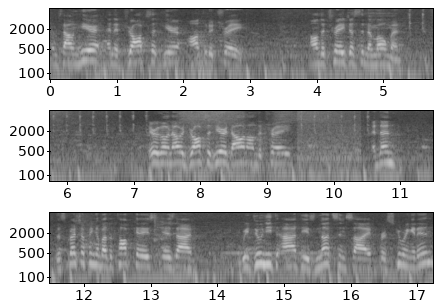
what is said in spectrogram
comes down here and it drops it here onto the tray. On the tray just in a moment. Here we go, now it drops it here down on the tray. And then the special thing about the top case is that we do need to add these nuts inside for screwing it in,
